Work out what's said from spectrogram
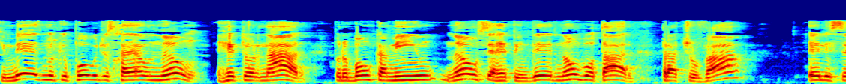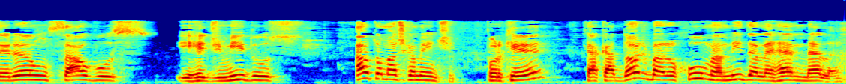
Que mesmo que o povo de Israel não retornar para o bom caminho, não se arrepender, não voltar para tshuva, eles serão salvos e redimidos automaticamente. Por quê? Que a Kadosh Baruch Hu mamid alehem melech,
